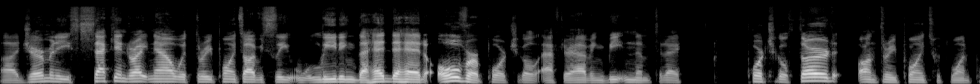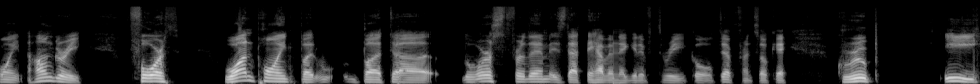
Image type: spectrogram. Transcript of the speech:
Uh, Germany second right now with three points, obviously leading the head to head over Portugal after having beaten them today. Portugal third on three points with one point. Hungary fourth, one point, but but uh, the worst for them is that they have a negative three goal difference. Okay, Group E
